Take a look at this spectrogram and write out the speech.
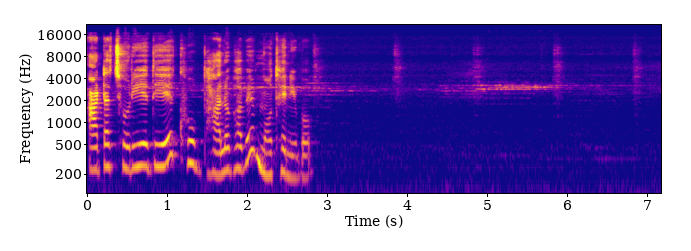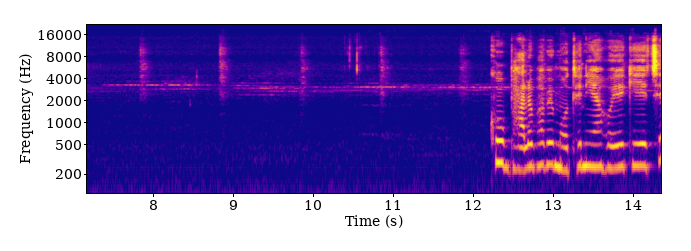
আটা ছড়িয়ে দিয়ে খুব ভালোভাবে মথে নিব। খুব ভালোভাবে মথে নেওয়া হয়ে গিয়েছে,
